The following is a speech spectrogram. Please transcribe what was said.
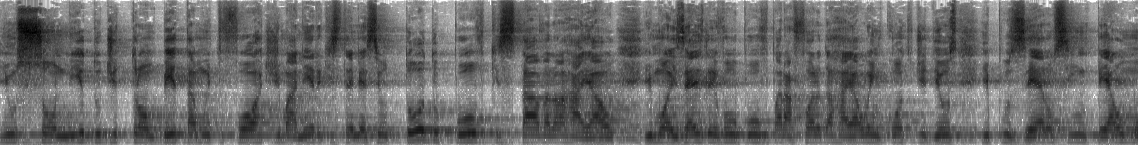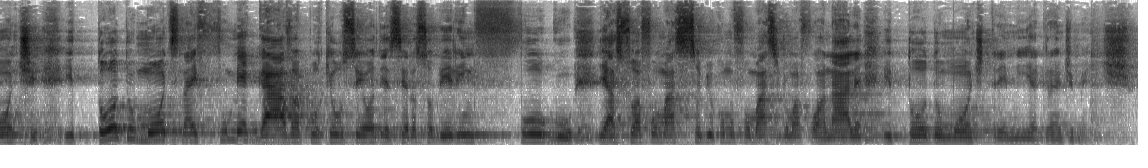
e um sonido de trombeta muito forte, de maneira que estremeceu todo o povo que estava no arraial. E Moisés levou o povo para fora do arraial ao encontro de Deus, e puseram-se em pé ao monte. E todo o monte Sinai fumegava, porque o Senhor descera sobre ele em fogo, e a sua fumaça subiu como fumaça de uma fornalha, e todo o monte tremia grandemente.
